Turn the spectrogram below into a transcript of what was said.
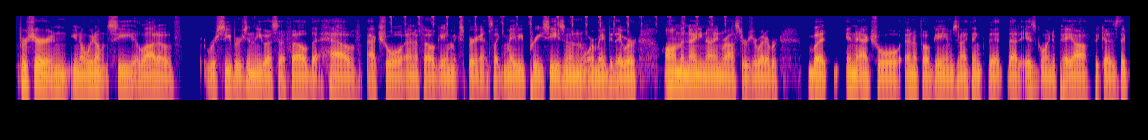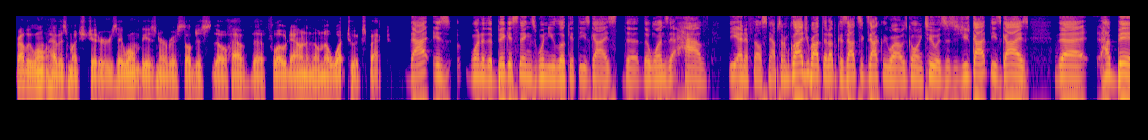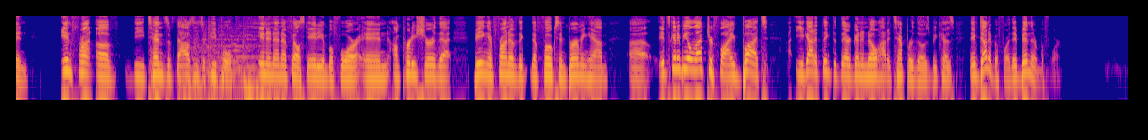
For sure, and you know we don't see a lot of receivers in the USFL that have actual NFL game experience, like maybe preseason or maybe they were on the 99 rosters or whatever, but in actual NFL games. And I think that that is going to pay off because they probably won't have as much jitters. They won't be as nervous. They'll just, they'll have the flow down and they'll know what to expect. That is one of the biggest things when you look at these guys, the the ones that have the NFL snaps. And I'm glad you brought that up because that's exactly where I was going to. Is, is you've got these guys that have been in front of the tens of thousands of people in an NFL stadium before, and I'm pretty sure that being in front of the, the folks in Birmingham, uh, it's going to be electrifying. But you got to think that they're going to know how to temper those because they've done it before. They've been there before.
